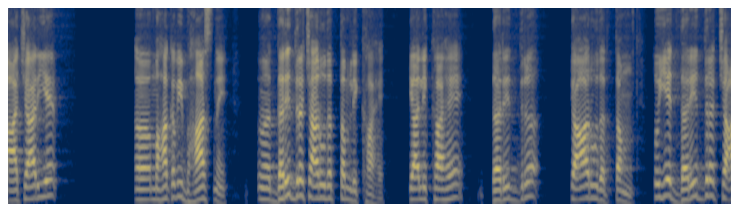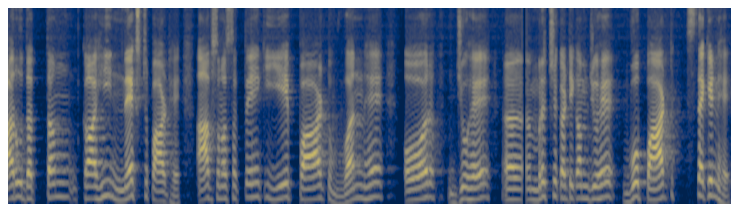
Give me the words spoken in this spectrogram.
आचार्य महाकवि भास ने दरिद्र चारुदत्तम लिखा है। क्या लिखा है? दरिद्र चारुदत्तम। तो ये दरिद्र चारुदत्तम का ही नेक्स्ट पार्ट है। आप समझ सकते हैं कि ये पार्ट वन है। और जो है मृक्ष कटिकम जो है, वो पार्ट सेकंड है,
